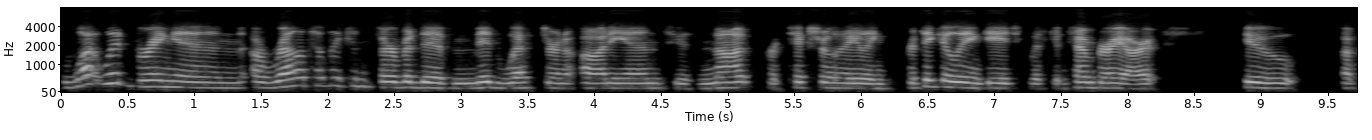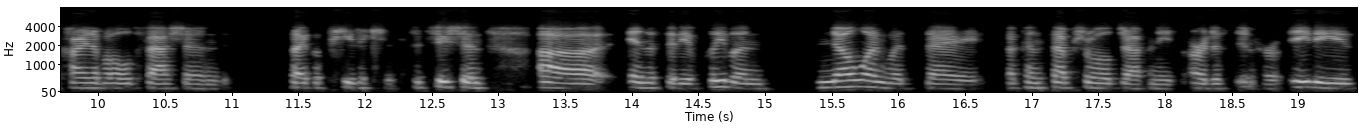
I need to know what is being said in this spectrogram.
what would bring in a relatively conservative Midwestern audience who's not particularly particularly engaged with contemporary art to a kind of old fashioned encyclopedic institution uh, in the city of Cleveland, no one would say a conceptual Japanese artist in her 80s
